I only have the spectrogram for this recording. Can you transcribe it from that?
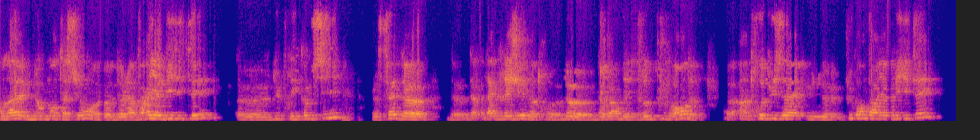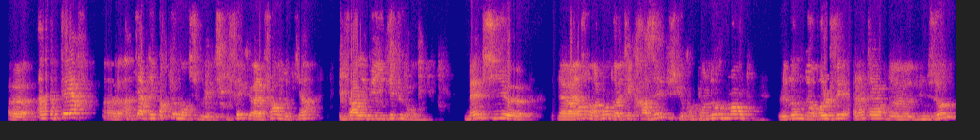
on a une augmentation euh, de la variabilité euh, du prix, comme si le fait d'agréger notre, d'avoir des zones plus grandes euh, introduisait une plus grande variabilité inter, interdépartement, si vous voulez, ce qui fait qu'à la fin, on obtient une variabilité plus grande. Même si la variance, normalement, doit être écrasée, puisque quand on augmente le nombre de relevés à l'intérieur d'une zone,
